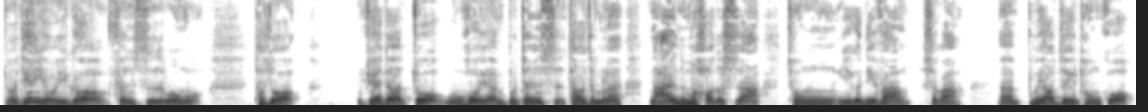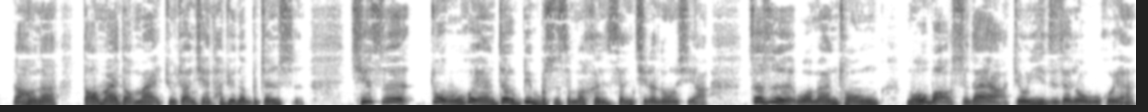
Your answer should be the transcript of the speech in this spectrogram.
昨天有一个粉丝问我，他说觉得做无货源不真实。他说怎么了？哪有那么好的事啊？从一个地方是吧？呃，不要自己囤货，然后呢倒买倒卖就赚钱，他觉得不真实。其实做无货源这个并不是什么很神奇的东西啊，这是我们从某宝时代啊就一直在做无货源，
